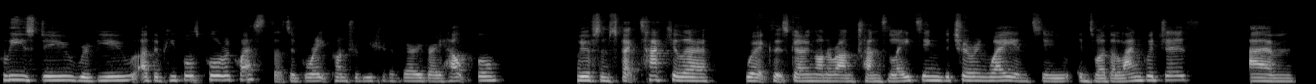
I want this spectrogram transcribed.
Please do review other people's pull requests. That's a great contribution and very very helpful. We have some spectacular work that's going on around translating the turing way into into other languages um,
